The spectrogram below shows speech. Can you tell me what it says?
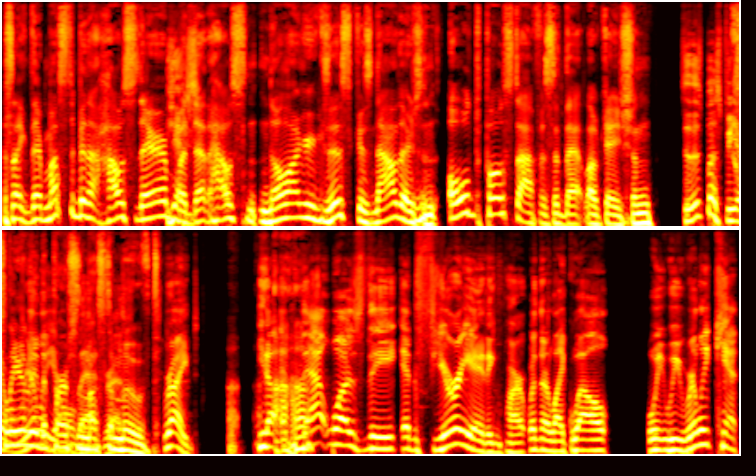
It's like there must have been a house there, but that house no longer exists because now there's an old post office at that location. So this must be a Clearly, really the person must have moved. Right. You know, Uh-huh. that was the infuriating part when they're like, well, we, we really can't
